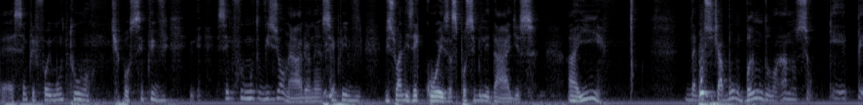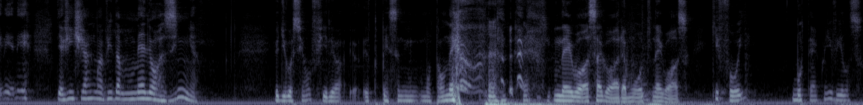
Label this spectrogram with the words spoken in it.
é, sempre foi muito. Tipo, eu sempre, sempre fui muito visionário, né? Sempre vi- visualizei coisas, possibilidades. Aí, o negócio já bombando lá, não sei o que, pererê. E a gente já numa vida melhorzinha. Eu digo assim, ô filho, eu, eu tô pensando em montar um, nego- um negócio agora, um outro negócio. Que foi Boteco de Vilas.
